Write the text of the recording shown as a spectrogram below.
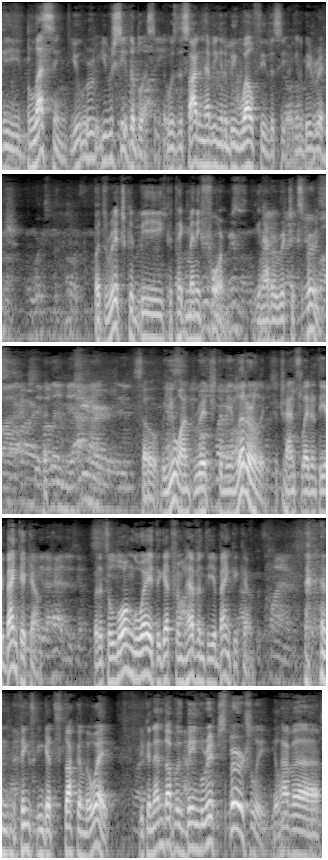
the blessing you you received a blessing. It was decided heaven you're going to be wealthy this year. You're going to be rich. But rich could be could take many forms. You can have a rich experience. So you want rich to mean literally to translate into your bank account. But it's a long way to get from heaven to your bank account, and things can get stuck on the way. You can end up with being rich spiritually. You'll have a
